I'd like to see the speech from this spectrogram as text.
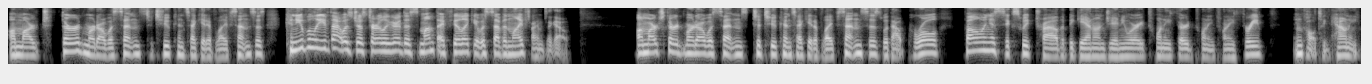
On March 3rd, Murdaugh was sentenced to two consecutive life sentences. Can you believe that was just earlier this month? I feel like it was seven lifetimes ago. On March 3rd, Murdaugh was sentenced to two consecutive life sentences without parole following a six week trial that began on January 23rd, 2023 in Colleton County.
